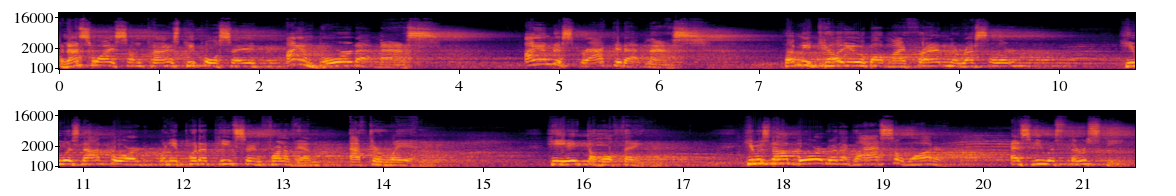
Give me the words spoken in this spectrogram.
And that's why sometimes people will say, I am bored at Mass. I am distracted at Mass. Let me tell you about my friend, the wrestler. He was not bored when he put a pizza in front of him after weighing. He ate the whole thing. He was not bored with a glass of water as he was thirsty.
